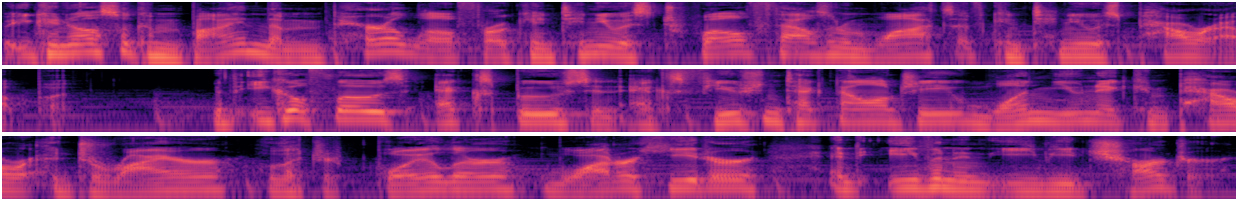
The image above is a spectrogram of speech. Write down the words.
but you can also combine them in parallel for a continuous 12,000 watts of continuous power output. With EcoFlow's X-Boost and X-Fusion technology, one unit can power a dryer, electric boiler, water heater, and even an EV charger.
